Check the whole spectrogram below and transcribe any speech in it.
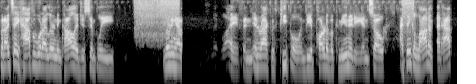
But I'd say half of what I learned in college is simply learning how to live life and interact with people and be a part of a community. And so I think a lot of that happens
